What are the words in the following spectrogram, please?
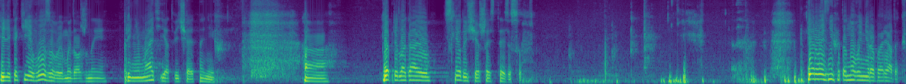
Или какие вызовы мы должны принимать и отвечать на них? Я предлагаю следующие шесть тезисов. Первый из них — это новый миропорядок.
